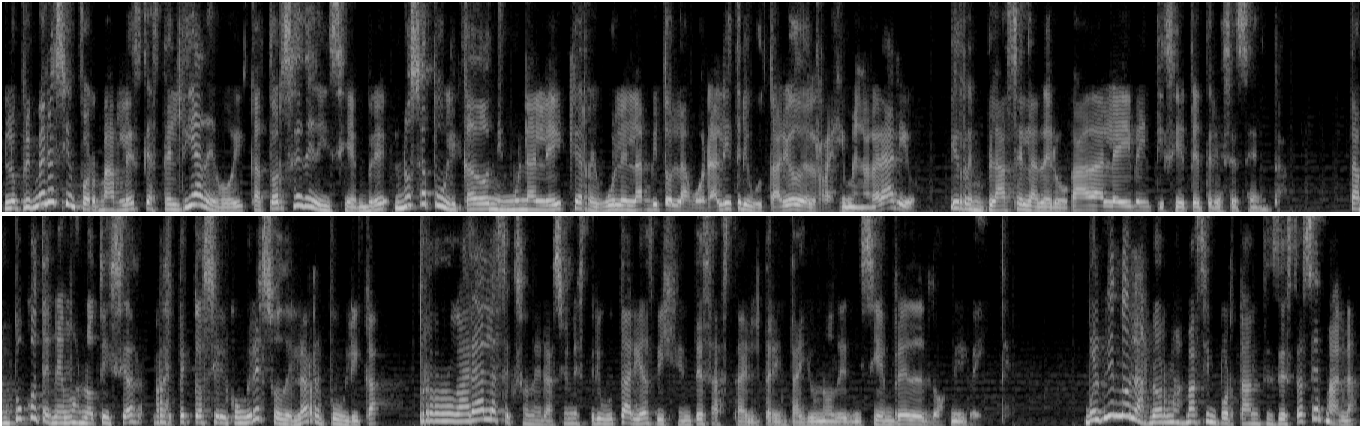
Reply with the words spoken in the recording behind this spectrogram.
Lo primero es informarles que hasta el día de hoy, 14 de diciembre, no se ha publicado ninguna ley que regule el ámbito laboral y tributario del régimen agrario y reemplace la derogada Ley 27360. Tampoco tenemos noticias respecto a si el Congreso de la República prorrogará las exoneraciones tributarias vigentes hasta el 31 de diciembre del 2020. Volviendo a las normas más importantes de esta semana,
